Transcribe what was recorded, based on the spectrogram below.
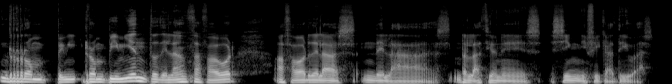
rompimiento de lanza a favor, a favor de las, de las relaciones significativas.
